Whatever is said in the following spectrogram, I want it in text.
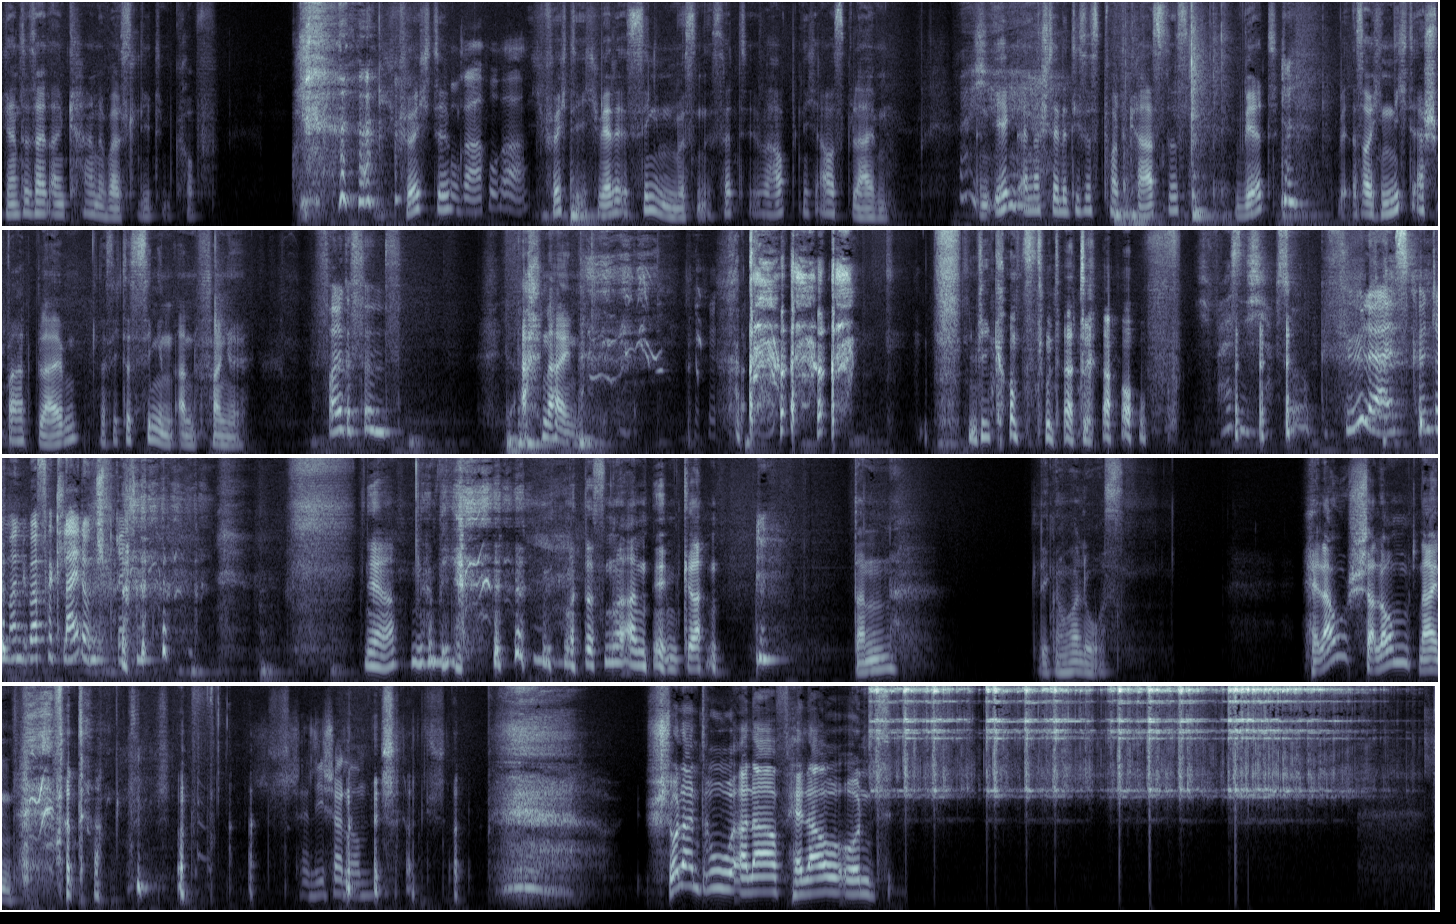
die ganze Zeit ein Karnevalslied im Kopf. Ich fürchte, Hurra, hurra. ich fürchte, ich werde es singen müssen. Es wird überhaupt nicht ausbleiben. An irgendeiner Stelle dieses Podcastes wird, wird es euch nicht erspart bleiben, dass ich das Singen anfange. Folge 5. Ach nein. Wie kommst du da drauf? Ich weiß nicht, ich habe so Gefühle, als könnte man über Verkleidung sprechen. Ja, wie, wie man das nur annehmen kann. Dann legen wir mal los. Hello, Shalom, nein, verdammt. Shali Shalom. Scholandru, Alaf, Hello und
